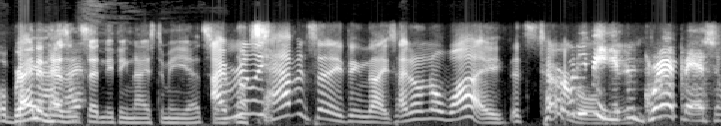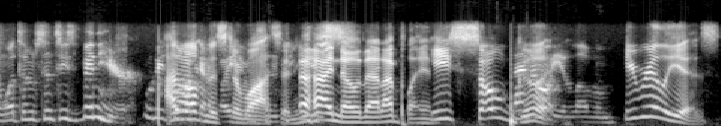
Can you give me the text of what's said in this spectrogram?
Well, Brandon I- I- hasn't I- said anything nice to me yet. So I really haven't said anything nice. I don't know why. That's terrible. What do you mean? You've been grab assing with him since he's been here. What are you I love talking about? Mr. You Watson. listen- I know that. I'm playing. He's so good. I know you love him. He really is.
